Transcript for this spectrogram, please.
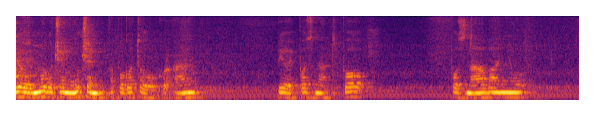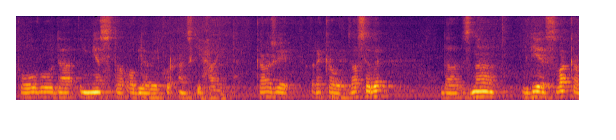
bio je mnogo čemu učen, a pogotovo u Koranu bio je poznat po poznavanju povoda i mjesta objave kuranskih hajeta. Kaže, rekao je za sebe da zna gdje je svaka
